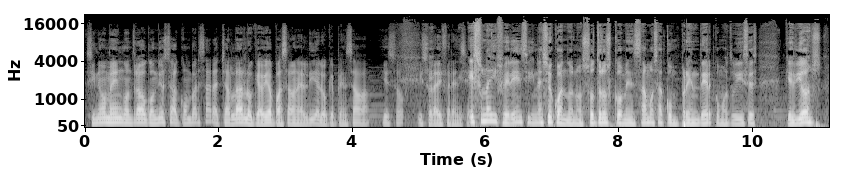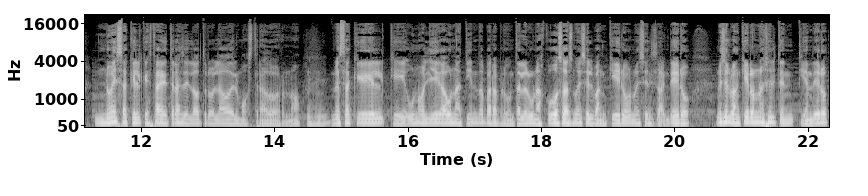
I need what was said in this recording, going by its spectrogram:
sino me he encontrado con Dios a conversar, a charlar lo que había pasado en el día, lo que pensaba, y eso hizo la diferencia. Es una diferencia, Ignacio, cuando nosotros comenzamos a comprender, como tú dices, que Dios no es aquel que está detrás del otro lado del mostrador, ¿no? No es aquel que uno llega a una tienda para preguntarle algunas cosas, no es el banquero, no es el Exacto. tiendero, no es el banquero, no es el tiendero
